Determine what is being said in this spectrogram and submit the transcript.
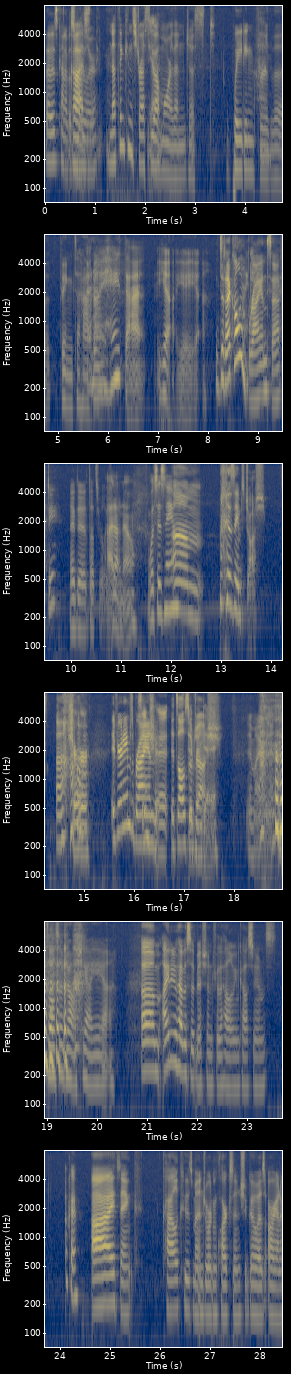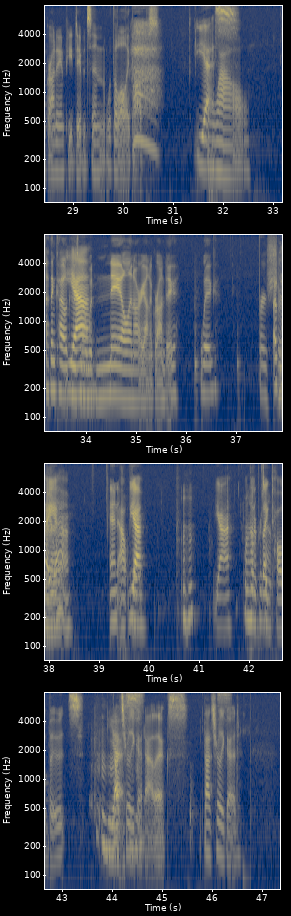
that is kind of a God, spoiler. nothing can stress you out more than just waiting for the thing to happen. And I hate that. yeah, yeah, yeah. Did I call him Brian Safdie? I did. That's really. I don't know. What's his name? Um, his name's Josh. Uh, Sure. if your name's Brian, it's also different Josh. day. In my opinion. It's also Josh. Yeah, yeah, yeah. um, I do have a submission for the Halloween costumes. okay. I think Kyle Kuzma and Jordan Clarkson should go as Ariana Grande and Pete Davidson with the lollipops. Yes. Wow. I think Kyle Yeah. Kuzma would nail an Ariana Grande wig. For sure. Okay. Yeah. And outfit. Yeah. Mhm. Yeah. 100%. With, Like tall boots. Mhm. That's really good, Alex. That's really good.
